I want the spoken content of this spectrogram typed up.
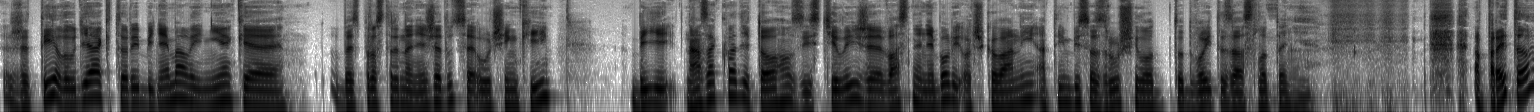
že tí ľudia, ktorí by nemali nejaké bezprostredné nežiaduce účinky, by na základe toho zistili, že vlastne neboli očkovaní a tým by sa zrušilo to dvojité zaslepenie. A preto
